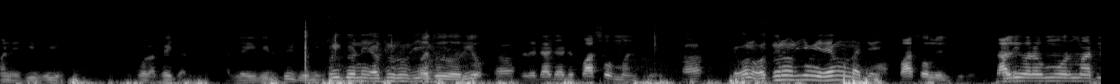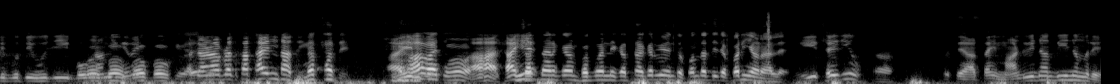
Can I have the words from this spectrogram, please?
અને જીવ ગયો ઓલા ગઈટા એટલે એ લીલ પી ગયો નહીં કોઈ ગયો નહીં અધૂરો રહ્યો. અધૂરો રહ્યો. એટલે દાદા પાછો મન છે હા. ઓલો અધૂરો રહ્યો એ રહેવું ના જાય પાછો લીલ પીધો સાલી વર ઉંમરમાં આટલી બુદ્ધિ હુજી બહુ નામી કહેવાય. અટાણે આપણે કથા ય થતી. નથી થતી. કથા કરવી હોય તો પંદર દિવસે પરિયાણ હાલે. એ થઈ ગયું? હા. પછી આ તાઈ માંડવીના બી નંબરે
